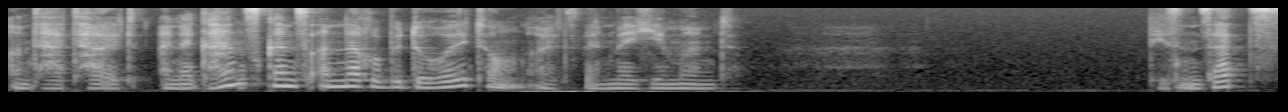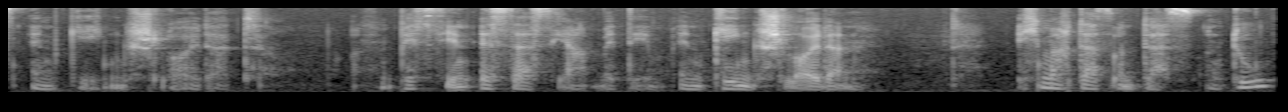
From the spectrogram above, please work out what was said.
Und hat halt eine ganz, ganz andere Bedeutung, als wenn mir jemand diesen Satz entgegenschleudert. Und ein bisschen ist das ja mit dem Entgegenschleudern. Ich mache das und das. Und du?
